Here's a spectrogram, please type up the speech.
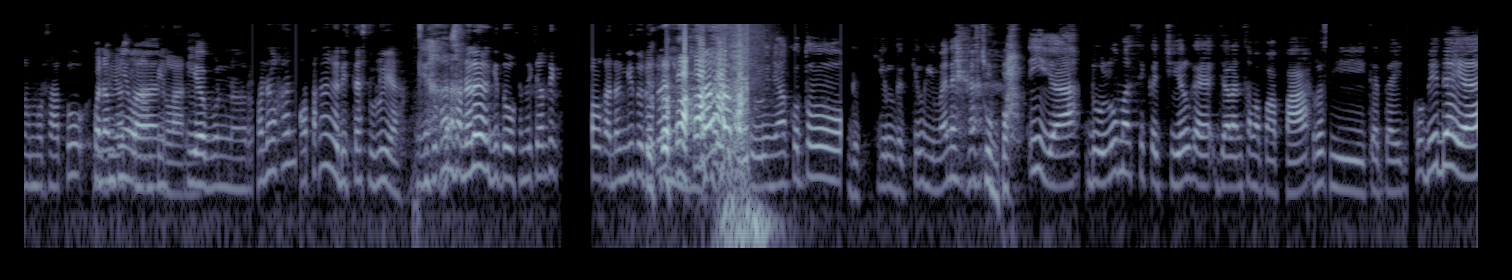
nomor satu penampilan. penampilan. Iya benar. Padahal kan otaknya nggak dites dulu ya. Iya. Itu kan padahal ya gitu cantik-cantik. Kalau kadang gitu dok. Dulunya aku tuh dekil dekil gimana ya? Sumpah. Iya, dulu masih kecil kayak jalan sama papa, terus dikatain, kok beda ya?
